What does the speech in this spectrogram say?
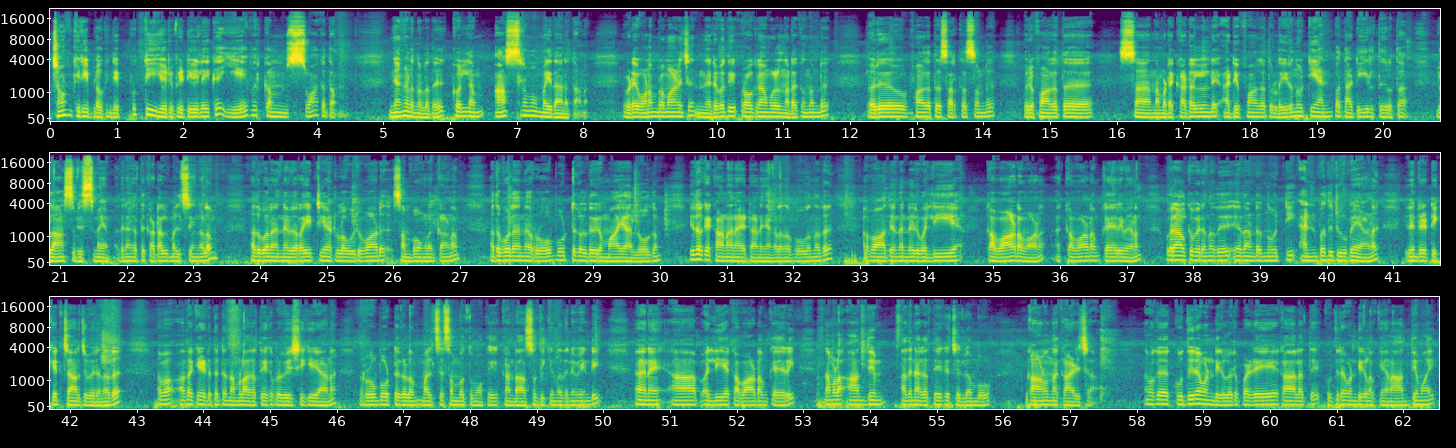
John ഗിരി ബ്ലോഗിന്റെ പുതിയൊരു വീഡിയോയിലേക്ക് ഏവർക്കും സ്വാഗതം. ഞങ്ങളെന്നുള്ളത് കൊല്ലം ആശ്രമം മൈതാനത്താണ്. ഇവിടെ ഓണം പ്രമാണിച്ച് നിരവധി പ്രോഗ്രാമുകൾ നടക്കുന്നുണ്ട്. ഒരു ഭാഗത്ത് സർക്കസ് ഉണ്ട് ഒരു ഭാഗത്ത് നമ്മുടെ കടലിന്റെ അടിഭാഗത്തുള്ള ഇരുന്നൂറ്റി അൻപത് അടിയിൽ തീർത്ത ഗ്ലാസ് വിസ്മയം. അതിനകത്ത് കടൽ മത്സ്യങ്ങളും അതുപോലെ തന്നെ വെറൈറ്റി ആയിട്ടുള്ള ഒരുപാട് സംഭവങ്ങളും കാണാം. അതുപോലെ തന്നെ റോബോട്ടുകളുടെ ഒരു മായ ലോകം. ഇതൊക്കെ കാണാനായിട്ടാണ് ഞങ്ങളിന്ന് പോകുന്നത്. അപ്പോൾ ആദ്യം തന്നെ ഒരു വലിയ കവാടമാണ്. ആ കവാടം കയറി വേണം. ഒരാൾക്ക് വരുന്നത് ഏതാണ്ട് നൂറ്റി അൻപത് രൂപയാണ് ഇതിന്റെ ടിക്കറ്റ് ചാർജ് വരുന്നത്. അപ്പോൾ അതൊക്കെ എടുത്തിട്ട് നമ്മൾ അകത്തേക്ക് പ്രവേശിക്കുകയാണ്. റോബോട്ടുകളും മത്സ്യസമ്പത്തും ഒക്കെ കണ്ട് ആസ്വദിക്കുന്നതിന് വേണ്ടി അങ്ങനെ ആ വലിയ കവാടം കയറി നമ്മൾ ആദ്യം അതിനകത്തേക്ക് ചെല്ലുമ്പോൾ കാണുന്ന കാഴ്ച. നമുക്ക് കുതിരവണ്ടികൾ ഒരു പഴയ കാലത്തെ കുതിരവണ്ടികളൊക്കെയാണ് ആദ്യമായി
